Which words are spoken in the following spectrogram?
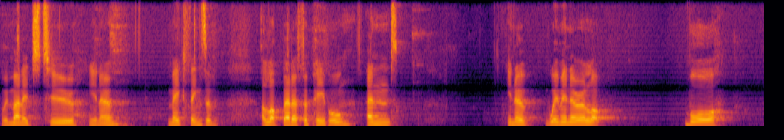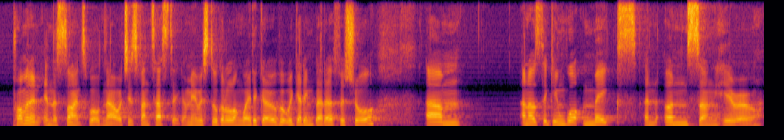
we manage to you know make things a, a lot better for people. And, you know, women are a lot more prominent in the science world now, which is fantastic. I mean, we've still got a long way to go, but we're getting better for sure. Um, and I was thinking, what makes an unsung hero?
